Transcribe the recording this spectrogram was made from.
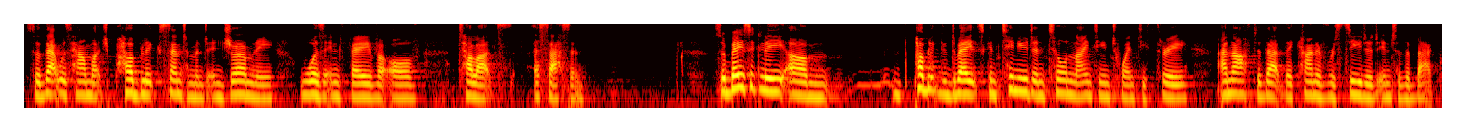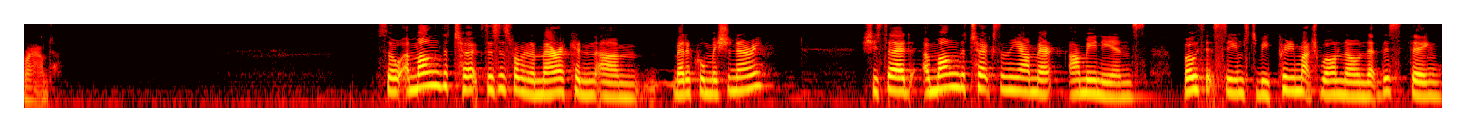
So that was how much public sentiment in Germany was in favor of Talat's assassin. So basically, um, public debates continued until 1923, and after that, they kind of receded into the background. So among the Turks, this is from an American um, medical missionary. She said, among the Turks and the Arme Armenians, both it seems to be pretty much well known that this thing,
